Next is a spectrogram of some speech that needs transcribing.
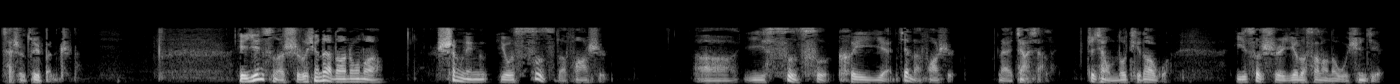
才是最本质的。也因此呢，使徒行传当中呢，圣灵有四次的方式啊，以四次可以眼见的方式来降下来。之前我们都提到过，一次是耶路撒冷的五旬节，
